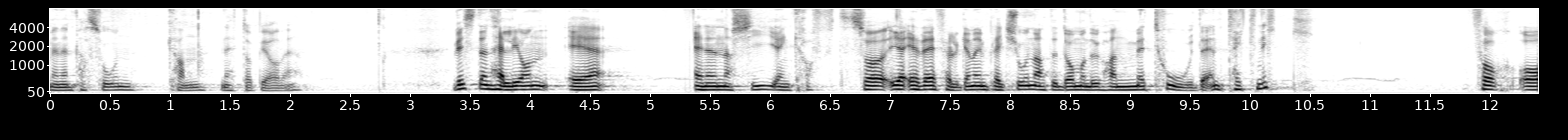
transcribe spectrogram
men en person kan nettopp gjøre det. Hvis Den hellige ånd er en energi, en kraft, så er det følgende impleksjon at da må du ha en metode, en teknikk, for å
